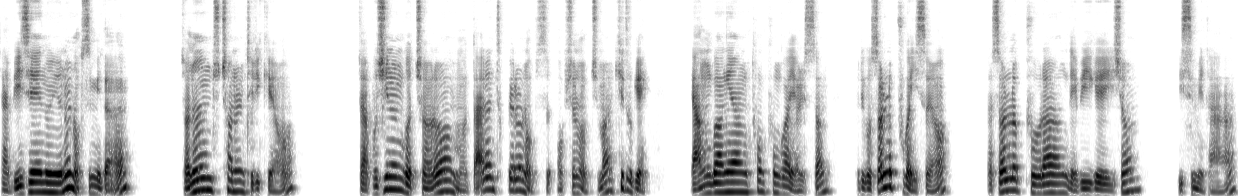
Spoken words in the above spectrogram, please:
자, 미세 누유는 없습니다. 저는 추천을 드릴게요. 자, 보시는 것처럼 뭐 다른 특별한 옵, 옵션은 없지만 키 두 개, 양방향 통풍과 열선, 그리고 썰루프가 있어요. 자, 썰루프랑 내비게이션 있습니다.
